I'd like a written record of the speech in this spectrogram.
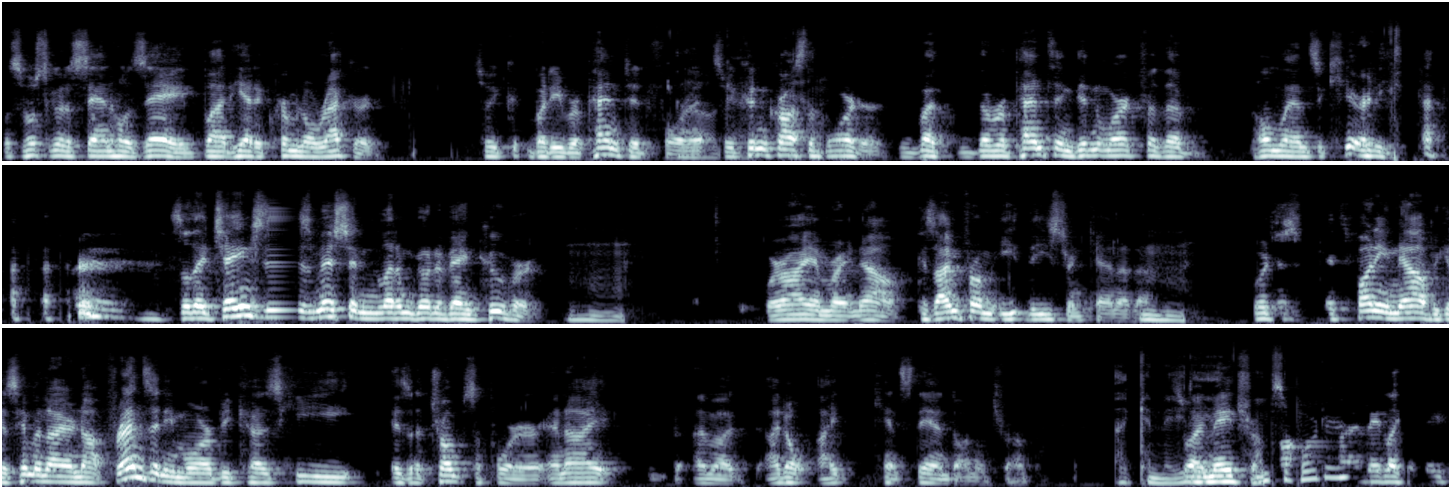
was supposed to go to San Jose, but he had a criminal record. So he, could- but he repented for Oh, it. So he couldn't cross Yeah. the border. But the repenting didn't work for the Homeland Security. so they changed his mission and let him go to Vancouver, Mhm. where I am right now, because I'm from e- the Eastern Canada Mhm. which is it's funny now because him and I are not friends anymore because he is a Trump supporter and I I'm a I don't I can't stand Donald Trump. A Canadian so I made- Trump supporter? I made like a,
